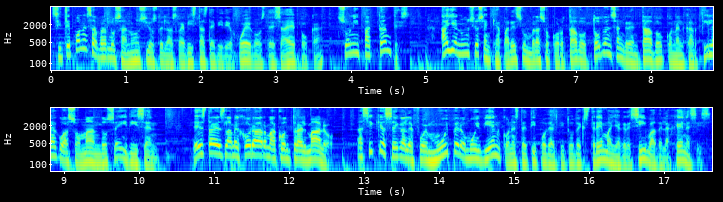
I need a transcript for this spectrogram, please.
si te pones a ver los anuncios de las revistas de videojuegos de esa época, son impactantes. Hay anuncios en que aparece un brazo cortado todo ensangrentado con el cartílago asomándose y dicen, esta es la mejor arma contra el malo. Así que a Sega le fue muy pero muy bien con este tipo de actitud extrema y agresiva de la Genesis,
